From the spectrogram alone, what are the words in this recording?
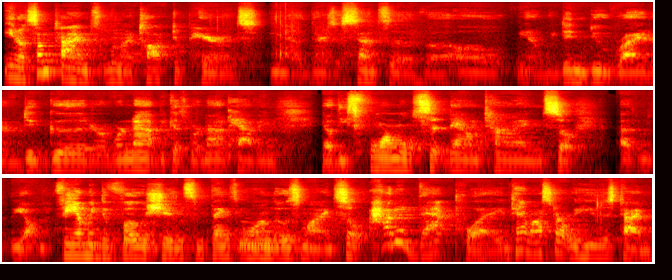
you know, sometimes when I talk to parents, you know, there's a sense of, uh, oh, you know, we didn't do right or do good, or we're not because we're not having, you know, these formal sit down times. So, uh, you know, family devotion, some things along those lines. So, how did that play? And Tam, I'll start with you this time.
